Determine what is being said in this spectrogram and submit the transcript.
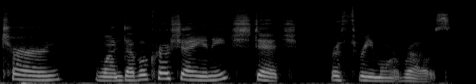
turn, one double crochet in each stitch for three more rows.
